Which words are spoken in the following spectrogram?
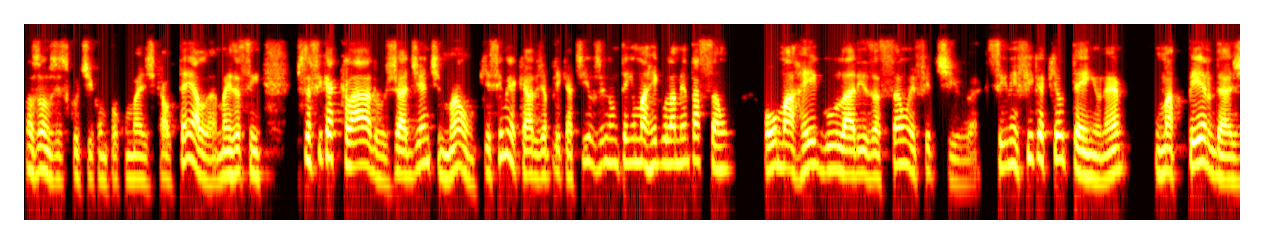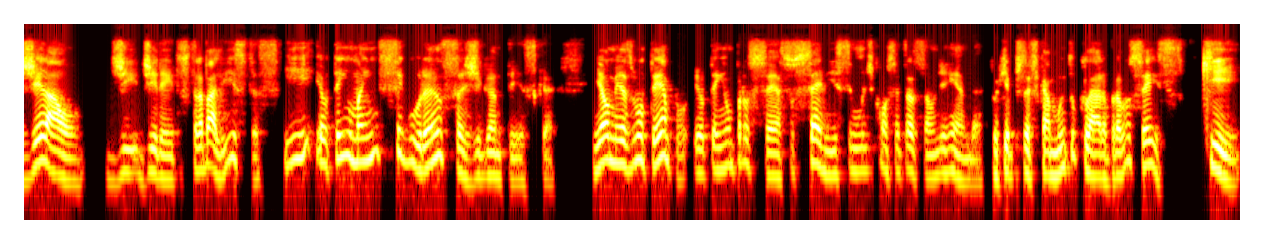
Nós vamos discutir com um pouco mais de cautela, mas assim, precisa ficar claro já de antemão que esse mercado de aplicativos ele não tem uma regulamentação ou uma regularização efetiva. Significa que eu tenho, né, uma perda geral de direitos trabalhistas e eu tenho uma insegurança gigantesca. E, ao mesmo tempo, eu tenho um processo seríssimo de concentração de renda. Porque precisa ficar muito claro para vocês que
